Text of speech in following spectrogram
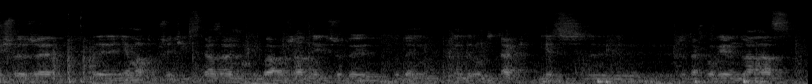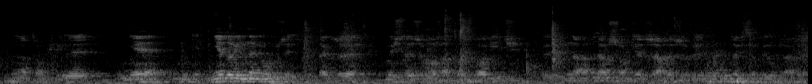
Myślę, że y, nie ma tu przeciwwskazań chyba żadnych, żeby ten, ten grunt i tak jest, że tak powiem, dla nas na tą chwilę nie, nie, do innego użytku. Także myślę, że można pozwolić y, na dalszą dzierżawę, żeby ktoś sobie uprawiał.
